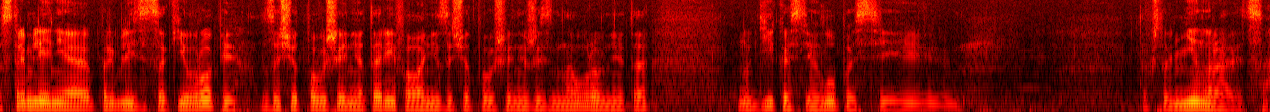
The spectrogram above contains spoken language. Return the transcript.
Стремление приблизиться к Европе за счет повышения тарифов, а не за счет повышения жизненного уровня, это ну, дикость и глупость. И... Так что не нравится.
